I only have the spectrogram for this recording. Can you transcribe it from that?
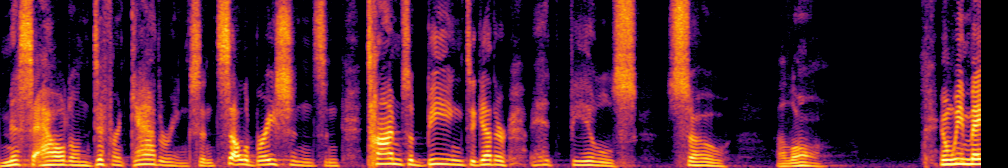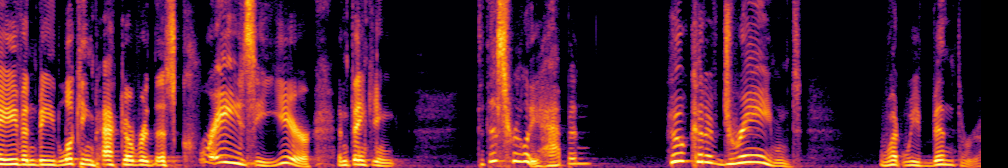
miss out on different gatherings and celebrations and times of being together, it feels so alone. And we may even be looking back over this crazy year and thinking, did this really happen? Who could have dreamed what we've been through?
